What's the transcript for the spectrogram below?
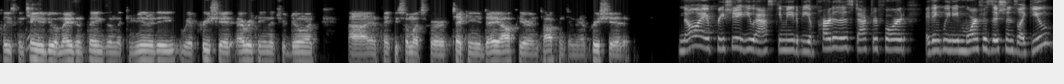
Please continue to do amazing things in the community. We appreciate everything that you're doing. Uh, and thank you so much for taking your day off here and talking to me. I appreciate it. No, I appreciate you asking me to be a part of this, Dr. Ford. I think we need more physicians like you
